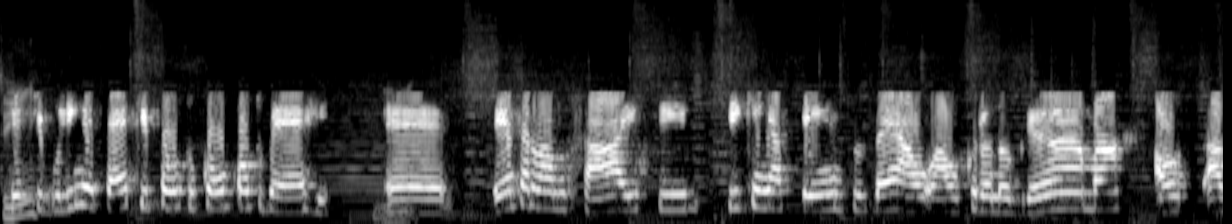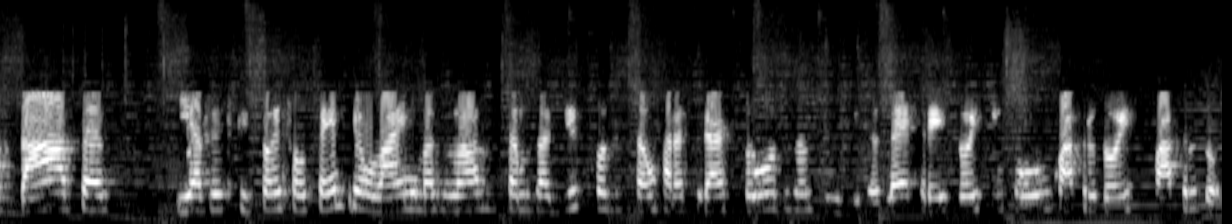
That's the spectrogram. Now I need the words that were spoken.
vestibulinhetec.com.br. É, entra lá no site, fiquem atentos né, ao, ao cronograma, ao, às datas, e as inscrições são sempre online, mas nós estamos à disposição para tirar todas as dúvidas, né? 3251-4242.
